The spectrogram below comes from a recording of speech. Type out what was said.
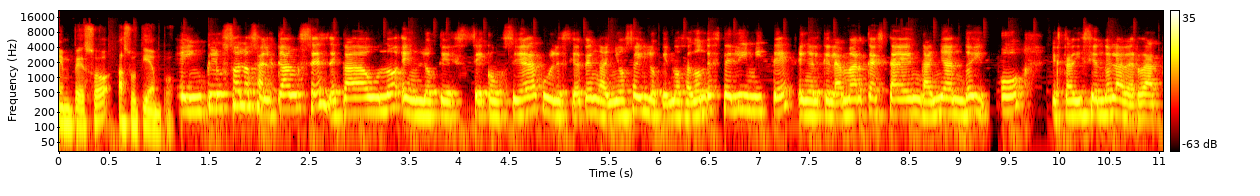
empezó a su tiempo. E incluso los alcances de cada uno en lo que se considera publicidad engañosa y lo que no, o sea, dónde está el límite en el que la marca está engañando y o está diciendo la verdad.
